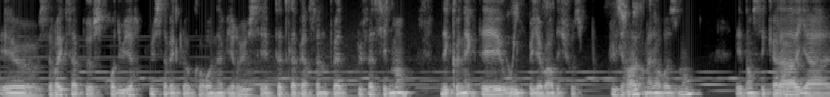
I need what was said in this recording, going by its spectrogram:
Et euh, c'est vrai que ça peut se produire plus avec le coronavirus et peut-être la personne peut être plus facilement déconnectée ou il peut y avoir des choses plus graves malheureusement. Et dans ces cas-là, il, y a,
